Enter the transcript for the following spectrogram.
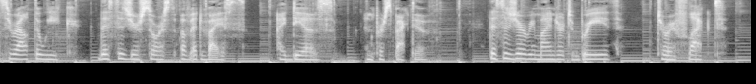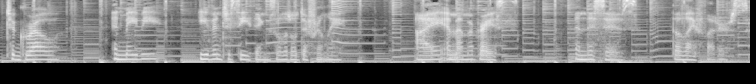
throughout the week, this is your source of advice, ideas, and perspective. This is your reminder to breathe, to reflect, to grow, and maybe even to see things a little differently. I am Emma Grace, and this is The Life Letters.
